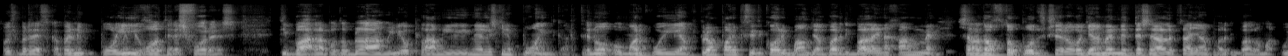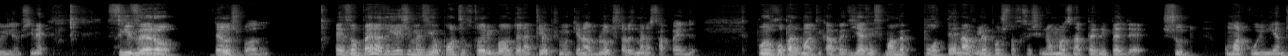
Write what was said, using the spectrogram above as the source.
Όχι, μπερδεύτηκα. Παίρνει πολύ λιγότερες φορές την μπάλα από τον Πλάμλι. Ο Πλάμλι είναι λες και είναι point guard. Ενώ ο Mark Williams πρέπει να πάρει επιθετικό rebound για να πάρει την μπάλα ή να χάνουμε 48 πόντους, ξέρω εγώ, και να μένουν 4 λεπτά για να πάρει την μπάλα ο Mark Williams. Είναι θλιβερό. Τέλος πάντων. Εδώ πέρα τελείωσε με 2 πόντους, 8 rebound, ένα κλέψιμο και ένα block, τώρα στα 5. Που εγώ πραγματικά, παιδιά, δεν θυμάμαι ποτέ να βλέπω στο χθεσινό μα να παίρνει 5 shoot ο Mark Williams.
